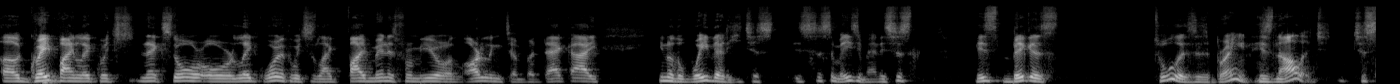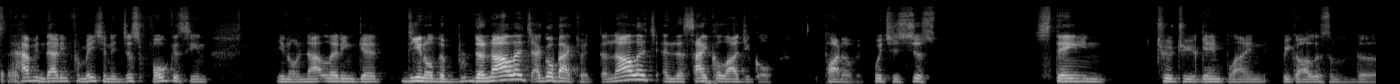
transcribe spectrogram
uh Grapevine Lake, which next door, or Lake Worth, which is like five minutes from here, or Arlington. But that guy, you know, the way that he just it's just amazing, man. It's just his biggest tool is his brain, his knowledge. Just having that information and just focusing, you know, not letting get you know the the knowledge. I go back to it, the knowledge and the psychological part of it, which is just staying true to your game plan regardless of the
